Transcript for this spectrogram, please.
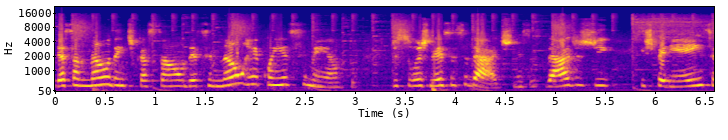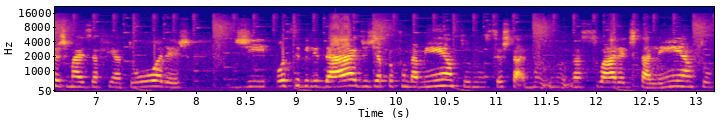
dessa não identificação, desse não reconhecimento de suas necessidades, necessidades de experiências mais desafiadoras, de possibilidades de aprofundamento no seu, na sua área de talento,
